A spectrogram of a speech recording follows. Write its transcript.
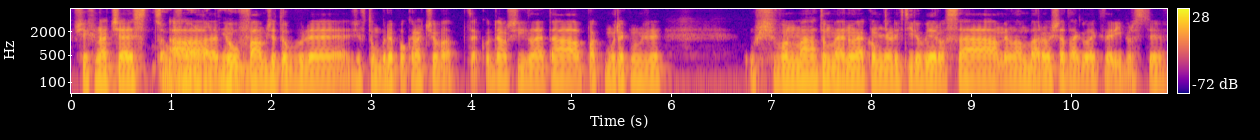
všechna čest Zoufal a taky. doufám, že, to bude, že v tom bude pokračovat jako další léta a pak mu řeknu, že už on má to jméno, jako měli v té době Rosa a Milan Baroš a takhle, který prostě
